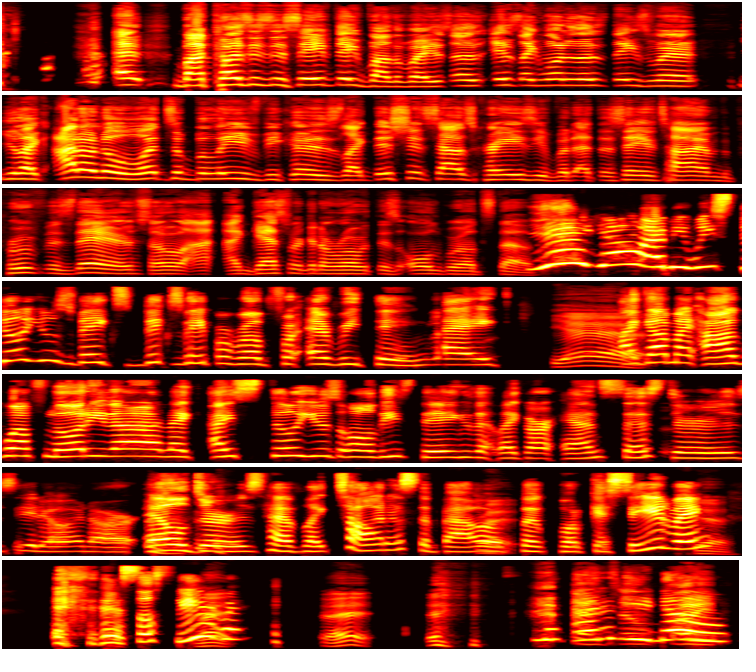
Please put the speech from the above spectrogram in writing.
and my cousin's the same thing, by the way. So it's like one of those things where you're like, I don't know what to believe because like this shit sounds crazy, but at the same time, the proof is there. So I, I guess we're gonna roll with this old world stuff. Yeah, yo. I mean, we still use Vicks, Vicks VapoRub for everything. Like, Yeah. I got my Agua Florida. Like, I still use all these things that like our ancestors, you know, and our elders have like taught us about. Right. But porque sirven. yeah. Eso sirve. Right. How That's did you know?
